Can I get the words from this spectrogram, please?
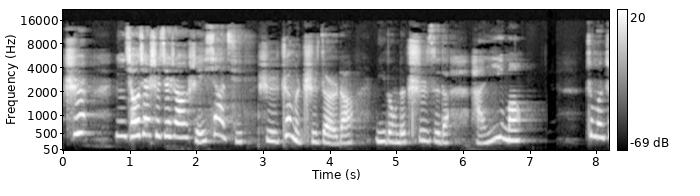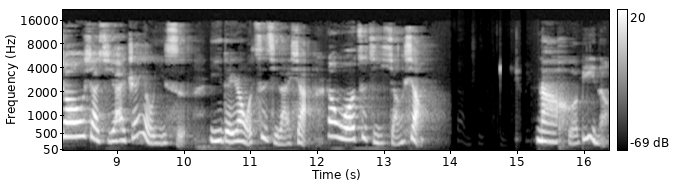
吃。你瞧见世界上谁下棋是这么吃子儿的？你懂得“吃”字的含义吗？这么着下棋还真有意思。你得让我自己来下，让我自己想想。那何必呢？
